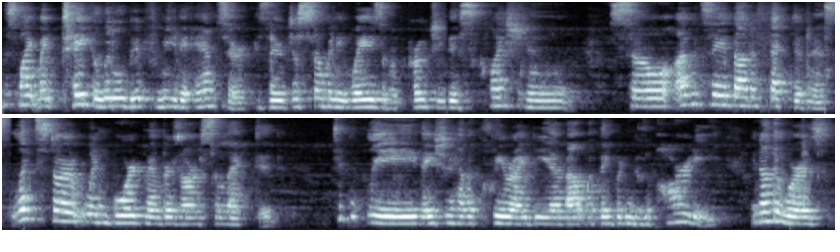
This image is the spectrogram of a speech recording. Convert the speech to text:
This might, might take a little bit for me to answer because there are just so many ways of approaching this question. So I would say about effectiveness. Let's start when board members are selected. Typically, they should have a clear idea about what they bring to the party. In other words,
